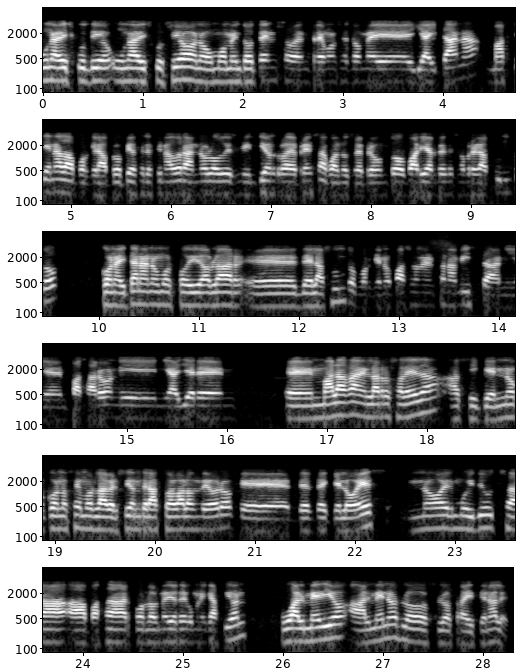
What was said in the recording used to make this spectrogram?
una discusión, una discusión o un momento tenso entre Monse Tomé y Aitana, más que nada porque la propia seleccionadora no lo desmintió en rueda de prensa cuando se le preguntó varias veces sobre el asunto. Con Aitana no hemos podido hablar eh, del asunto porque no pasó en el zona mixta, ni en Pasarón, ni, ni ayer en, en Málaga, en la Rosaleda, así que no conocemos la versión del actual Balón de Oro, que desde que lo es no es muy ducha a pasar por los medios de comunicación o al medio, al menos los, los tradicionales.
